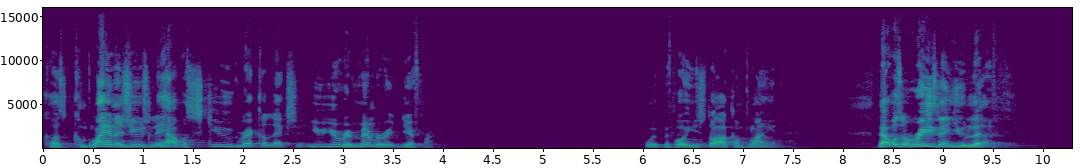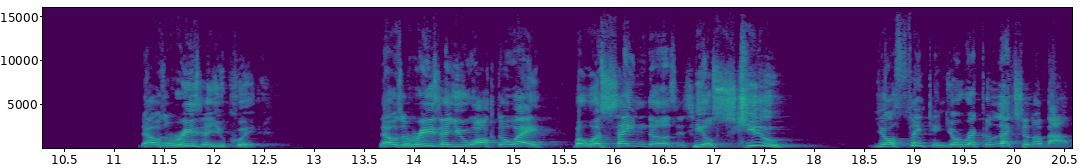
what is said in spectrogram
Because complainers usually have a skewed recollection. You, you remember it different before you start complaining. That was a reason you left. That was a reason you quit. That was a reason you walked away. But what Satan does is he'll skew your thinking, your recollection about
